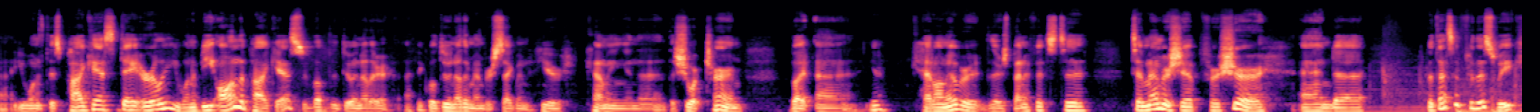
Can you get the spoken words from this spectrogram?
uh, you want this podcast a day early, you want to be on the podcast, we'd love to do another, I think we'll do another member segment here coming in the, the short term. But uh, yeah, head on over. There's benefits to to membership for sure. And uh, but that's it for this week.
